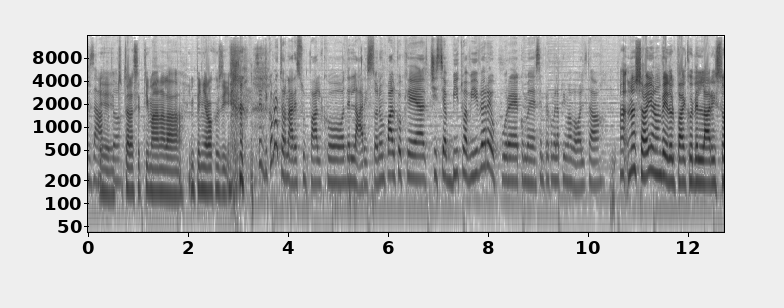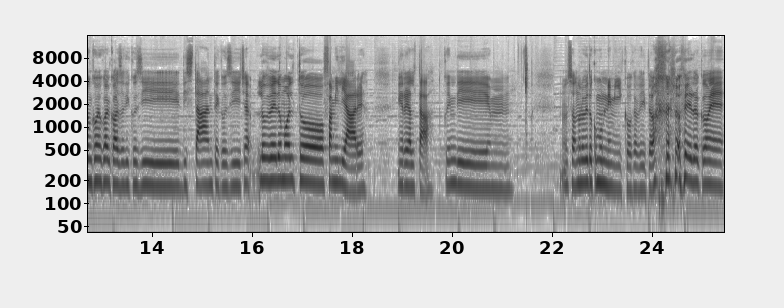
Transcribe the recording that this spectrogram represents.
Esatto. E tutta la settimana la impegnerò così. Senti, com'è tornare sul palco dell'Ariston? È un palco che ci si abitua a vivere oppure come, sempre come la prima volta? Ma non so, io non vedo il palco dell'Ariston come qualcosa di così distante, così, cioè, lo vedo molto familiare in realtà. Quindi mm, non so, non lo vedo come un nemico, capito? lo vedo come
